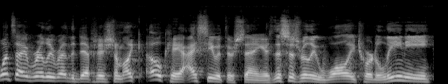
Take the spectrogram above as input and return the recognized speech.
once I really read the definition, I'm like, okay, I see what they're saying. Is this is really Wally Tortellini,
